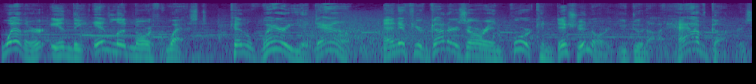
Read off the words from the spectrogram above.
Weather in the inland northwest can wear you down. And if your gutters are in poor condition or you do not have gutters,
